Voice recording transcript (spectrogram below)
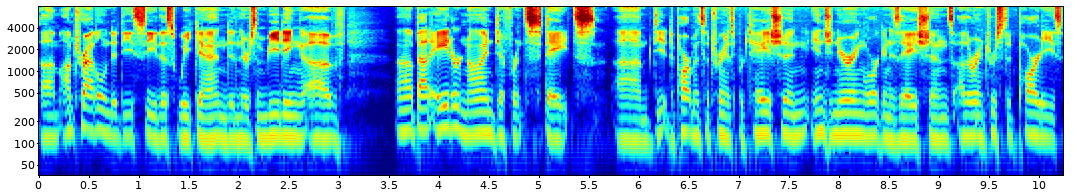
Um, I'm traveling to DC this weekend, and there's a meeting of uh, about eight or nine different states, um, departments of transportation, engineering organizations, other interested parties.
